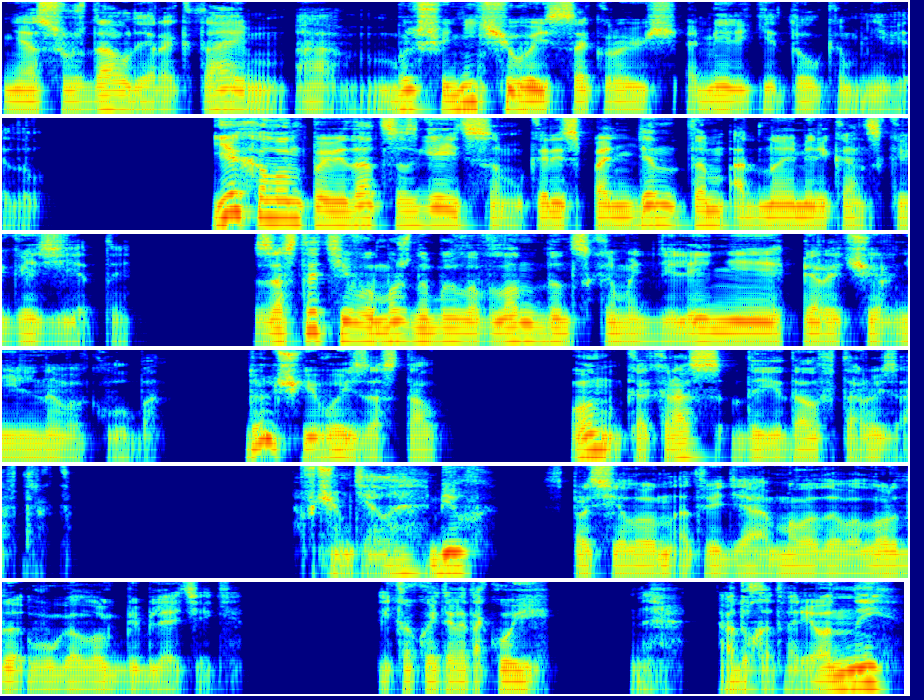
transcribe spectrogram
не осуждал и рэктайм, а больше ничего из сокровищ Америки толком не ведал. Ехал он повидаться с Гейтсом, корреспондентом одной американской газеты. Застать его можно было в лондонском отделении перочернильного клуба. Дольше его и застал. Он как раз доедал второй завтрак. — В чем дело, Билл? — спросил он, отведя молодого лорда в уголок библиотеки. — И какой-то вы такой э, одухотворенный.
